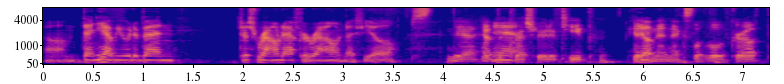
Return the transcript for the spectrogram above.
um, then yeah, we would have been just round after round. I feel, Just, yeah, have the Yeah. pressure to keep hitting Yep. that next level of growth.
